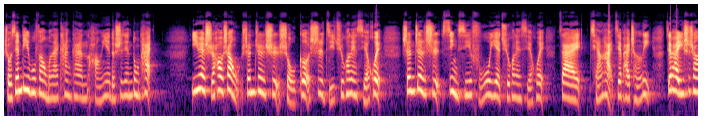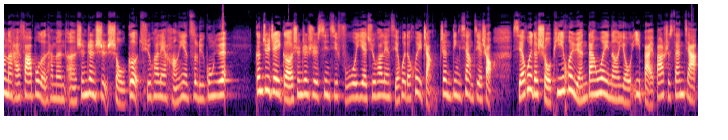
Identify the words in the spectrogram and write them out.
首先，第一部分我们来看看行业的事件动态。一月十号上午，深圳市首个市级区块链协会——深圳市信息服务业区块链协会，在前海揭牌成立。揭牌仪式上呢，还发布了他们呃深圳市首个区块链行业自律公约。根据这个深圳市信息服务业区块链协会的会长郑定向介绍，协会的首批会员单位呢有一百八十三家。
